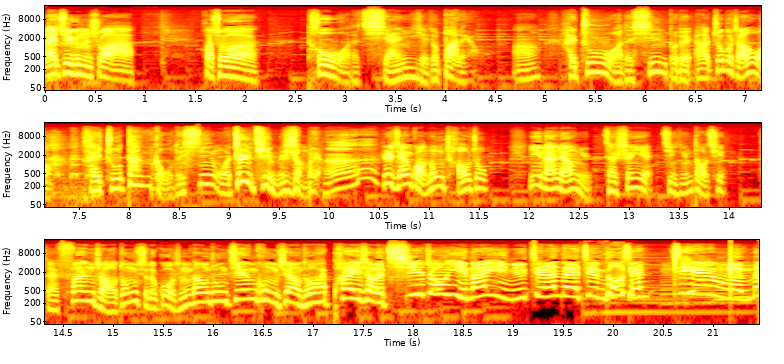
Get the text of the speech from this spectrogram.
来，继续跟你们说啊，话说偷我的钱也就罢了啊，还诛我的心，不对啊，诛不着我，还诛单狗的心，我真是替你们忍不了。日前，广东潮州一男两女在深夜进行盗窃。在翻找东西的过程当中，监控摄像头还拍下了其中一男一女竟然在镜头前接吻呢，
